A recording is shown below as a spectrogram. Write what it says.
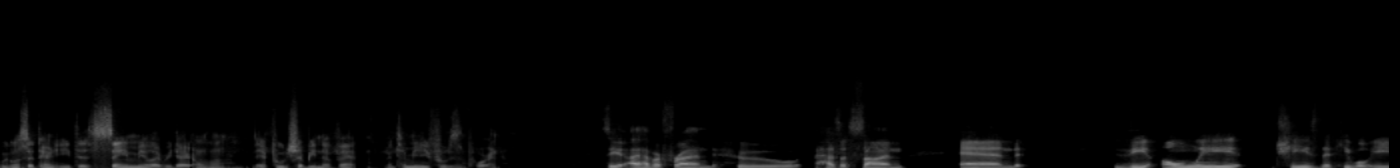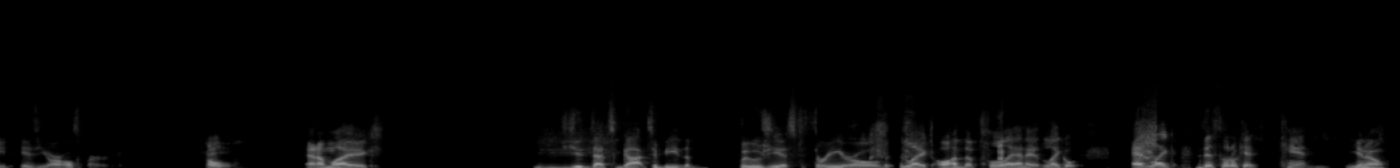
we're going to sit there and eat the same meal every day. Uh-uh. food should be an event. And to me, food is important. See, I have a friend who has a son, and the only cheese that he will eat is Jarlsberg. Oh. And I'm like, you, that's got to be the bougiest three year old like on the planet. Like, and like this little kid can't, you know,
